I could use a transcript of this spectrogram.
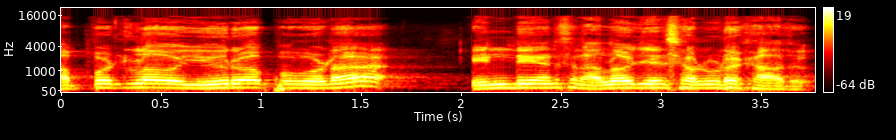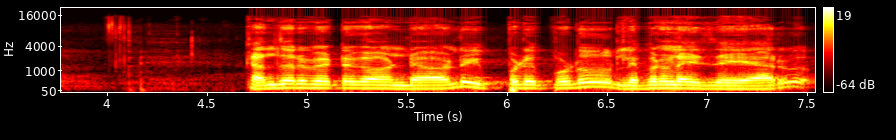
అప్పట్లో యూరోప్ కూడా ఇండియన్స్ని అలో చేసేవాళ్ళు కూడా కాదు. కన్జర్వేటివ్గా ఉండేవాళ్ళు ఇప్పుడిప్పుడు లిబరలైజ్ అయ్యారు.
